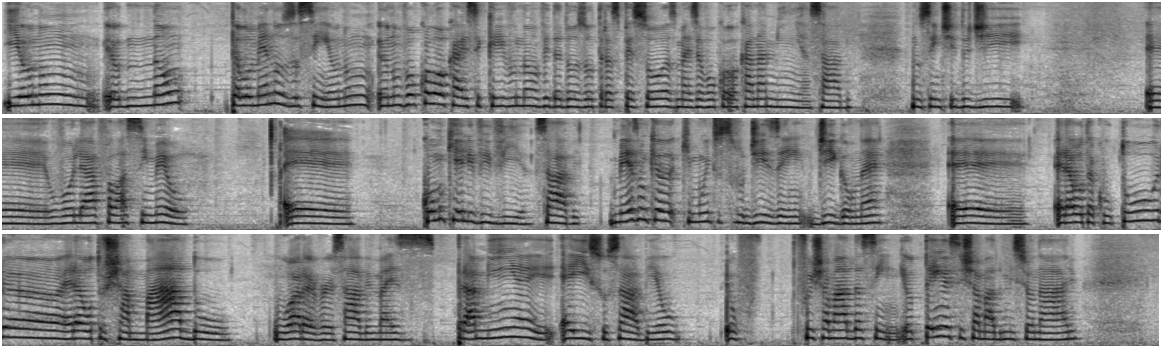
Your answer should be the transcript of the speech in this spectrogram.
E eu não. Eu não. Pelo menos assim, eu não, eu não vou colocar esse crivo na vida das outras pessoas, mas eu vou colocar na minha, sabe? No sentido de. é, eu vou olhar e falar assim, meu. É, como que ele vivia, sabe? Mesmo que, que muitos dizem, digam, né? é, era outra cultura, era outro chamado, whatever, sabe? Mas pra mim é, é isso, sabe? Eu, eu fui chamada assim, eu tenho esse chamado missionário.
